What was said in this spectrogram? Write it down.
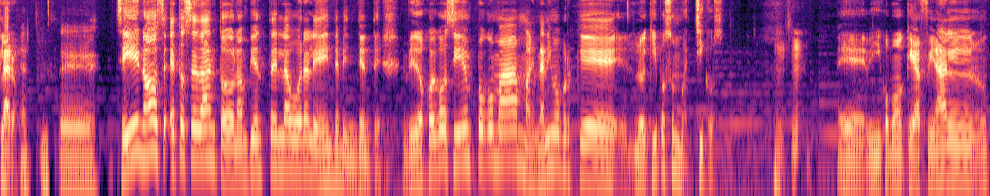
Claro. Entonces, Sí, no, esto se da en todo el ambiente laboral e independiente. En videojuegos sí es un poco más magnánimo porque los equipos son más chicos. Eh, y como que al final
